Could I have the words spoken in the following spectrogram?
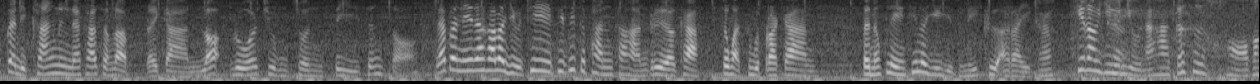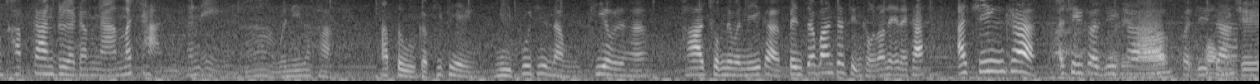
บกันอีกครั้งหนึ่งนะคะสำหรับรายการเลาะรั้วชุมชนซีซั่น2และตอนนี้นะคะเราอยู่ที่พิพิธภัณฑ์ทหารเรือค่ะ จังหวัดสมุทรปราการ แต่น้องเพลงที่เรายืนอยู่ตรงนี้คืออะไรคะที่เรายืนอยู่นะคะก็คือหอบังคับการเรือดำน้ำมัชฉานนั่นเองอ่าวันนี้นะคะอาตูกับพี่เพลงมีผู้ที่นำเที่ยวนะคะพาชมในวันนี้ค่ะ เป็นเจ้าบ้านเจ้าถิ่นของเราเนี่ยนะคะอาชิงค่ะอาชิงสวัสดีครับสวัสดีผมจ้าชื่อ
